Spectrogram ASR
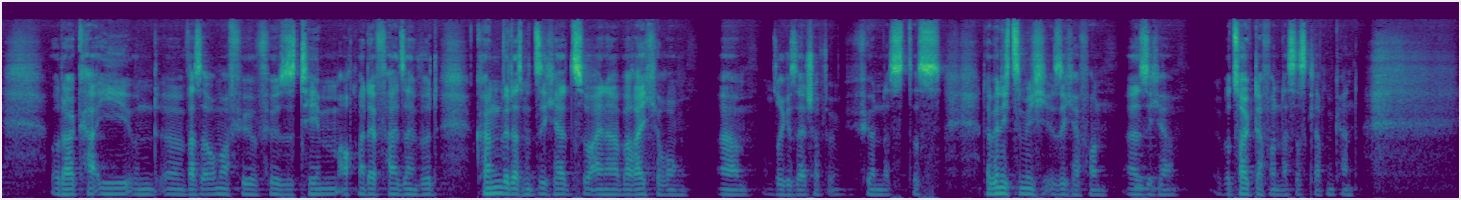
oder KI und äh, was auch immer für, für Systemen auch mal der Fall sein wird, können wir das mit Sicherheit zu einer Bereicherung äh, unserer Gesellschaft irgendwie führen. Das, das, da bin ich ziemlich sicher von, äh, mhm. sicher überzeugt davon, dass das klappen kann.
